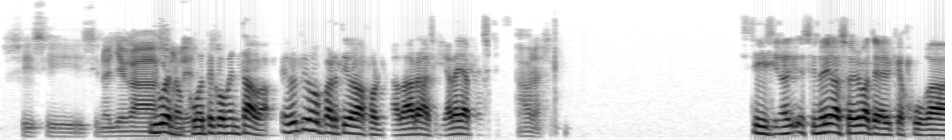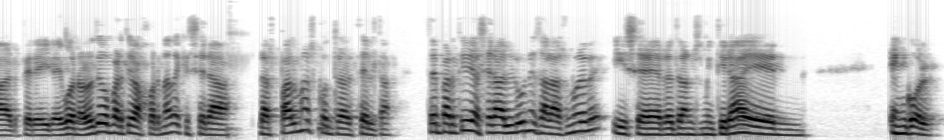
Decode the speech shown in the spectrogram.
Sí, sí, si no llega y bueno, Soler, como te comentaba, el último partido de la jornada, ahora sí, ahora ya ahora sí. Sí, si no, si no llega a Soler va a tener que jugar Pereira. Y bueno, el último partido de la jornada que será Las Palmas contra el Celta. Este partido ya será el lunes a las 9 y se retransmitirá en, en Gol.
